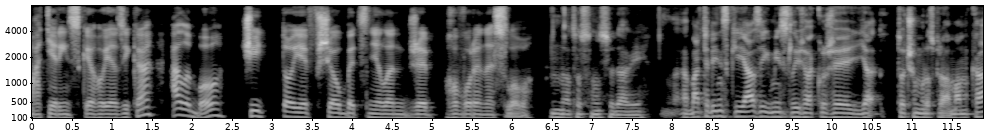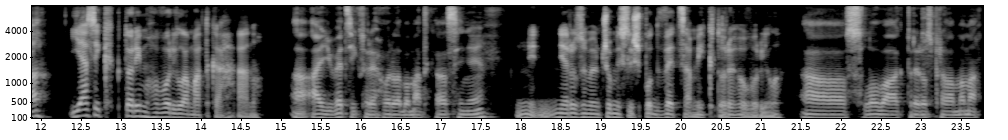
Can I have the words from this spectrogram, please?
materinského jazyka, alebo či to je všeobecne len, že hovorené slovo. No to som zvedavý. A materinský jazyk myslíš akože ja, to, čo mu rozpráva mamka? Jazyk, ktorým hovorila matka, áno. A aj veci, ktoré hovorila matka, asi nie? nerozumiem, čo myslíš pod vecami, ktoré hovorila. A slova, ktoré rozpráva mama.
